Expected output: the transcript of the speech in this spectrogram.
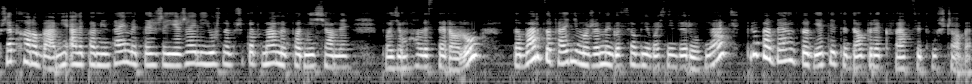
przed chorobami, ale pamiętajmy też, że jeżeli już na przykład mamy podniesiony poziom cholesterolu, to bardzo fajnie możemy go sobie właśnie wyrównać, wprowadzając do diety te dobre kwasy tłuszczowe.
